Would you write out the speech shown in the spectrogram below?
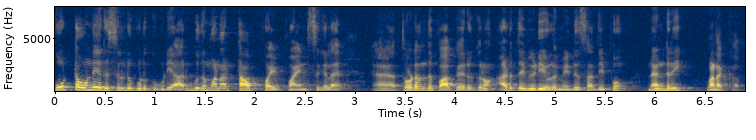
போட்ட உடனே ரிசல்ட் கொடுக்கக்கூடிய அற்புதமான டாப் ஃபைவ் பாயிண்ட்ஸுகளை தொடர்ந்து பார்க்க இருக்கிறோம். அடுத்த வீடியோவில் மீண்டும் சந்திப்போம். நன்றி வணக்கம்.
